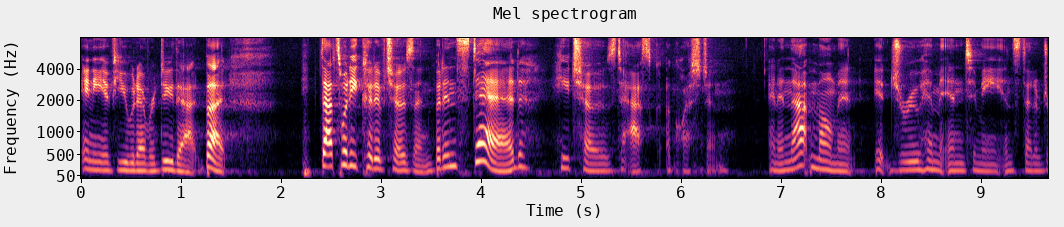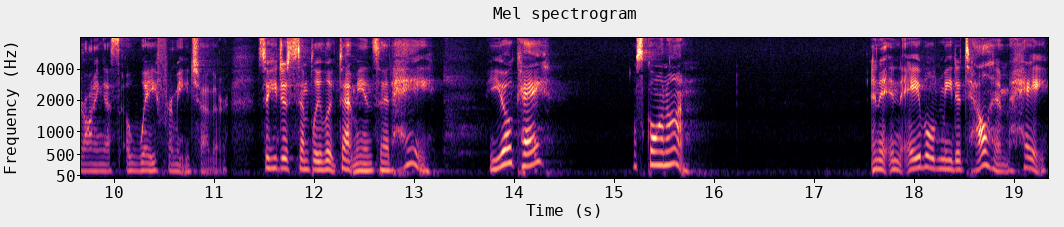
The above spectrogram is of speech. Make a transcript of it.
any of you would ever do that, but that's what he could have chosen. But instead, he chose to ask a question. And in that moment, it drew him into me instead of drawing us away from each other. So he just simply looked at me and said, Hey, are you okay? What's going on? And it enabled me to tell him, hey,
